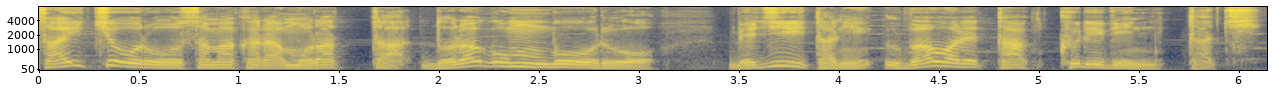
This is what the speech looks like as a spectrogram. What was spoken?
最長老様からもらったドラゴンボールをベジータに奪われたクリリンたち。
